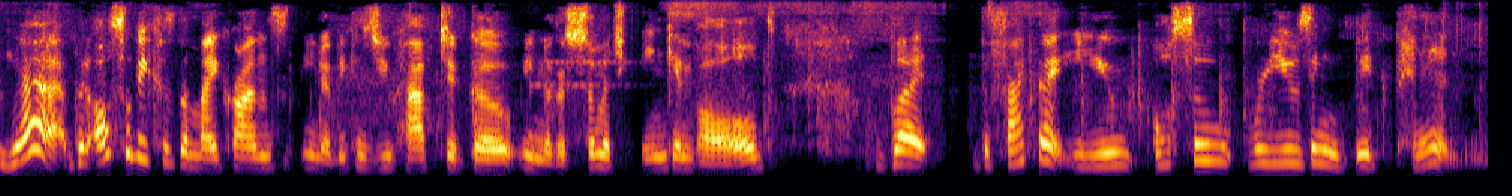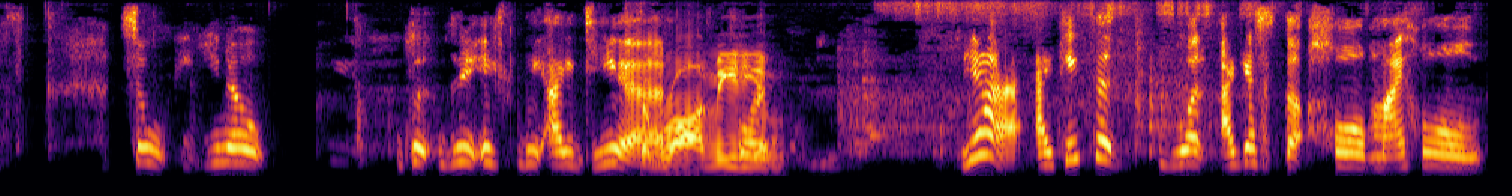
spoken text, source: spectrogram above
Yeah, but also because the microns, you know, because you have to go, you know, there's so much ink involved. But the fact that you also were using Bic pens. So, you know, the the the idea The raw medium. yeah, I think that what I guess the whole my whole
